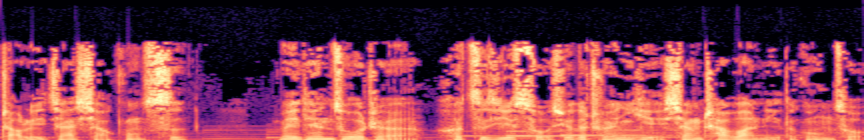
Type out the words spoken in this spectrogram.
找了一家小公司，每天做着和自己所学的专业相差万里的工作。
